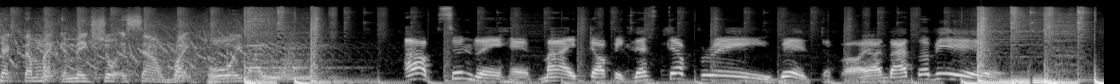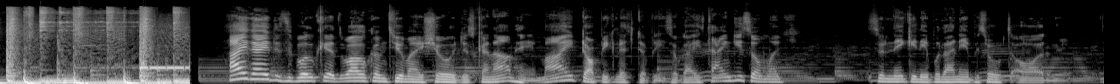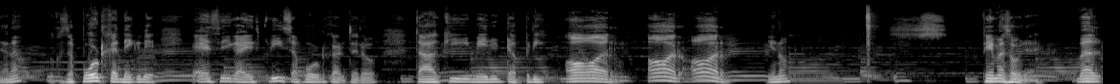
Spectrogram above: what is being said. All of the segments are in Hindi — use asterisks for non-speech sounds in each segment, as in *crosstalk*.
check the mic and make sure it sound right, boys. आप सुन रहे हैं my topic with the boy on mobile hi guys this is Bulkit welcome to my show जिसका नाम है my topic let's Tapri so guys thank you so much सुनने के लिए पुराने एपिसोड्स और है ना? सपोर्ट करने के लिए ऐसे ही गाइस प्लीज़ सपोर्ट करते रहो ताकि मेरी टपरी और और और यू नो फ़ेमस हो जाए। वेल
